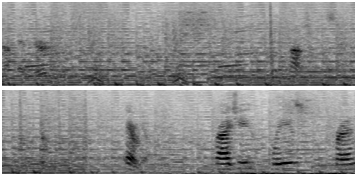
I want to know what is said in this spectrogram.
Not editor. Options. There we go. Raichi, please, friend.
